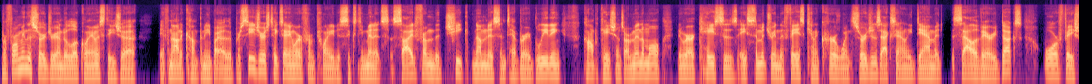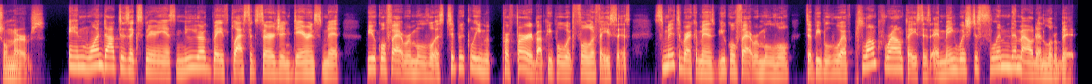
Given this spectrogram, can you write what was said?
Performing the surgery under local anesthesia, if not accompanied by other procedures, takes anywhere from 20 to 60 minutes. Aside from the cheek numbness and temporary bleeding, complications are minimal. In rare cases, asymmetry in the face can occur when surgeons accidentally damage the salivary ducts or facial nerves. In one doctor's experience, New York based plastic surgeon Darren Smith, buccal fat removal is typically preferred by people with fuller faces. Smith recommends buccal fat removal to people who have plump, round faces and may wish to slim them out a little bit.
